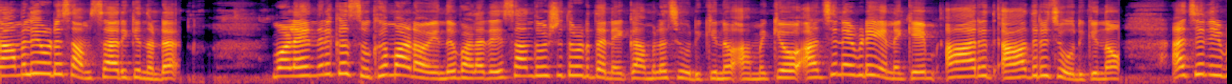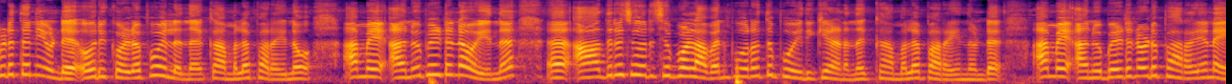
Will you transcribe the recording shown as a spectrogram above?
കമലയോട് സംസാരിക്കുന്നുണ്ട്. മോളെ നിനക്ക് സുഖമാണോ എന്ന് വളരെ സന്തോഷത്തോടെ തന്നെ കമല ചോദിക്കുന്നു. അമ്മയ്ക്കോ അച്ഛൻ എവിടെ എന്നൊക്കെ ആര ആദര ചോദിക്കുന്നു. അച്ഛൻ ഇവിടെ തന്നെയുണ്ട് ഒരു കുഴപ്പമില്ലെന്ന് കമല പറയുന്നു. അമ്മേ അനുപേട്ടനോ എന്ന് ആദര ചോദിച്ചപ്പോൾ അവൻ പുറത്തു പോയിരിക്കുകയാണെന്ന് കമല പറയുന്നുണ്ട്. അമ്മേ അനുപേട്ടനോട് പറയണേ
